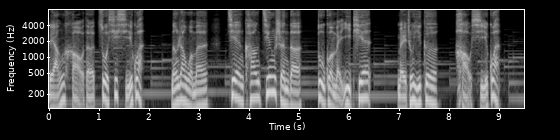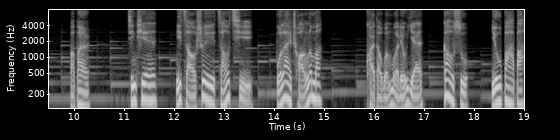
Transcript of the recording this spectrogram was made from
良好的作息习惯，能让我们。健康精神的度过每一天，每周一个好习惯，宝贝儿，今天你早睡早起，不赖床了吗？快到文末留言告诉优爸吧。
